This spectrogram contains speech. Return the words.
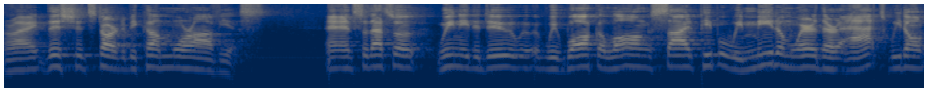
All right? This should start to become more obvious. And so that's what we need to do. We walk alongside people, we meet them where they're at. We don't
